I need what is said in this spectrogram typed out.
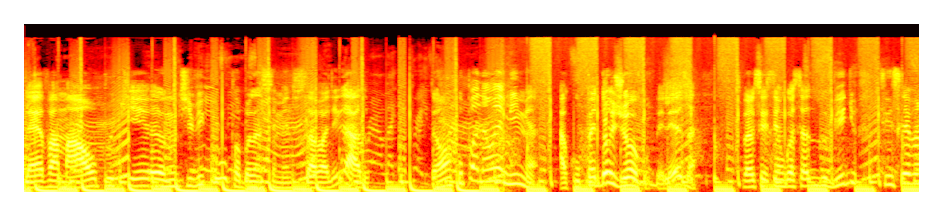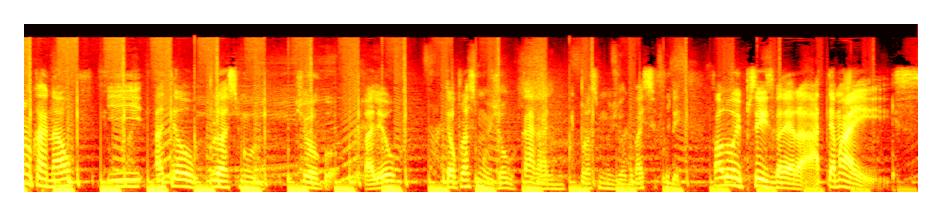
leva mal porque eu não tive culpa, o balanceamento estava ligado. Então a culpa não é minha, a culpa é do jogo, beleza? Espero que vocês tenham gostado do vídeo, se inscreva no canal e até o próximo jogo, valeu? Até o próximo jogo, caralho, que próximo jogo, vai se fuder. Falou aí pra vocês, galera, até mais!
